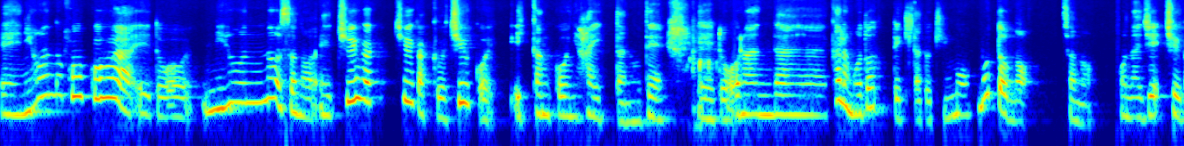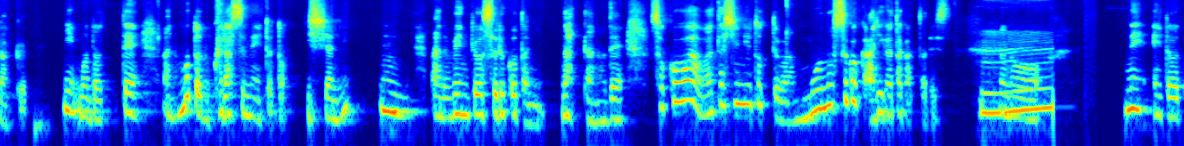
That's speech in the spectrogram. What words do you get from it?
えー、日本の高校は、えっ、ー、と、日本のその、えー、中学、中学、中高一貫校に入ったので、えっ、と、オランダから戻ってきた時も、元の、その、同じ中学に戻って、あの、元のクラスメイトと一緒に、うん、あの、勉強することになったので、そこは私にとってはものすごくありがたかったです。あの、ね、えっ、と、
